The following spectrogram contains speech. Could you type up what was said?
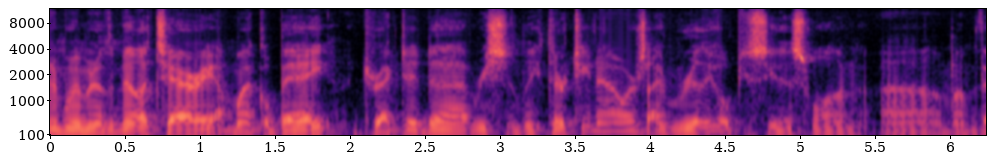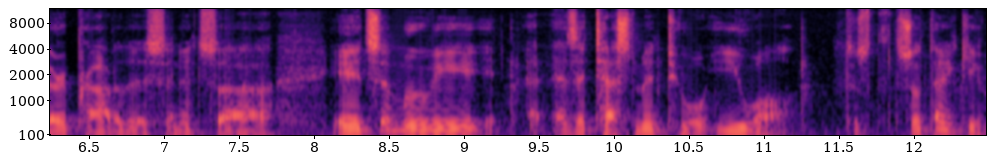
and women of the military. I'm Michael Bay. Directed uh, recently 13 Hours. I really hope you see this one. Um, I'm very proud of this, and it's uh, it's a movie as a testament to you all. So, so thank you.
